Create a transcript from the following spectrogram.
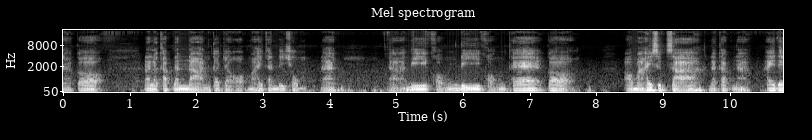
นะก็นั่นแหละครับนานๆก็จะออกมาให้ท่านได้ชมนะมีของดีของแท้ก็เอามาให้ศึกษานะครับนะให้ได้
